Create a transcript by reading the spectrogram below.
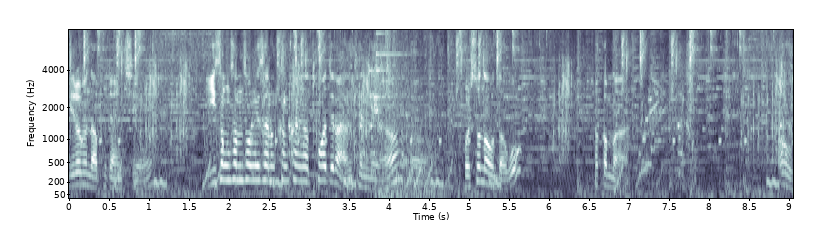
이러면 나쁘지 않지. 이성 삼성에서는 캉캉이가 통하지는 않겠네요. 어. 벌써 나온다고? 잠깐만. 어우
